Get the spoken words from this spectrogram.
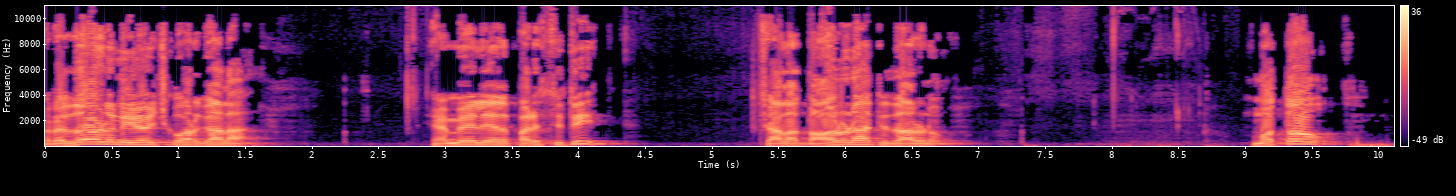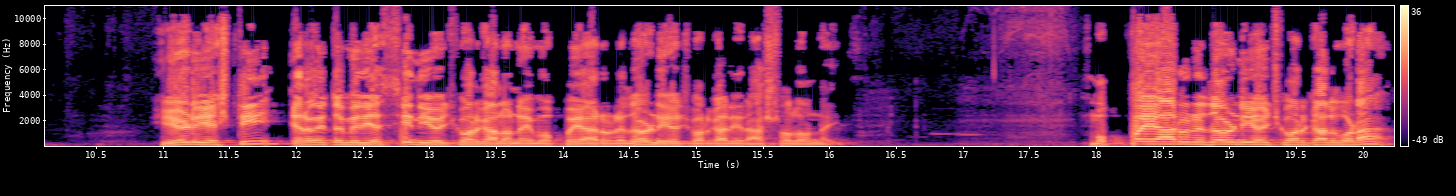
రిజర్వ్డ్ నియోజకవర్గాల ఎమ్మెల్యేల పరిస్థితి చాలా దారుణాతి దారుణం. మొత్తం ఏడు ఎస్టీ ఇరవై తొమ్మిది ఎస్సీ నియోజకవర్గాలు ఉన్నాయి. ముప్పై ఆరు రిజర్వ్ నియోజకవర్గాలు ఈ రాష్ట్రంలో ఉన్నాయి. ముప్పై ఆరు రిజర్వ్ నియోజకవర్గాలు కూడా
